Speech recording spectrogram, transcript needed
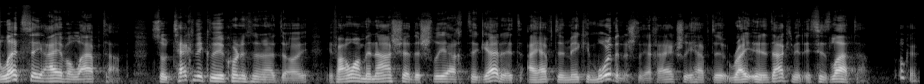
let's say I have a laptop. So technically, according to Nadai, if I want Menashe, the shliach, to get it, I have to make him more than a shliach. I actually have to write in a document, it's his laptop. Okay.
